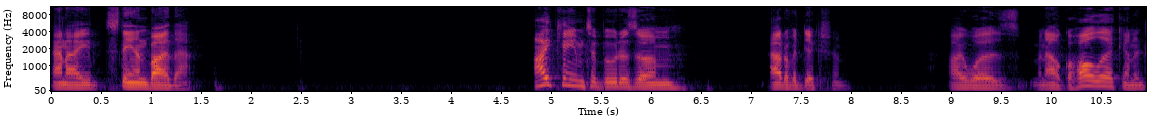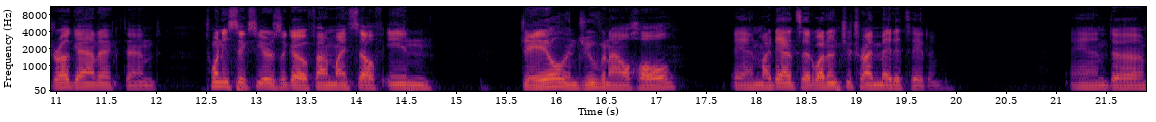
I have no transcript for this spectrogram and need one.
And I stand by that. I came to Buddhism out of addiction. I was an alcoholic and a drug addict and 26 years ago, found myself in jail in juvenile hall. And my dad said, Why don't you try meditating? And uh,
